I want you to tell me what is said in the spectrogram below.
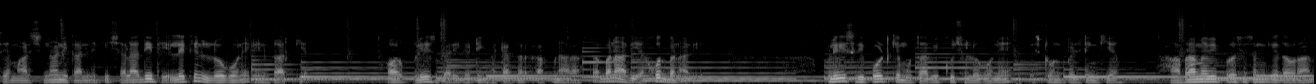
से मार्च न निकालने की सलाह दी थी, लेकिन लोगों ने इनकार किया और पुलिस बैरिकेटिंग हटाकर अपना रास्ता बना लिया, खुद बना लिया। पुलिस रिपोर्ट के मुताबिक कुछ लोगों ने स्टोन पेल्टिंग किया। हावड़ा में भी प्रोसेसन के दौरान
